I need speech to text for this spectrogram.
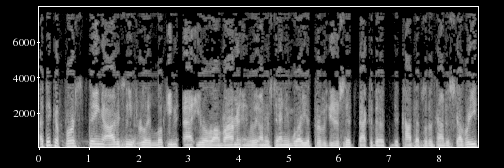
I think the first thing, obviously, is really looking at your environment and really understanding where your privileged users sit. Back to the the concepts of this kind of discovery.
